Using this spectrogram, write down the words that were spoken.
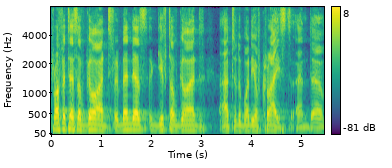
prophetess of God. Tremendous gift of God uh, to the body of Christ. And um,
